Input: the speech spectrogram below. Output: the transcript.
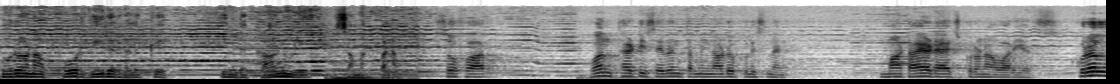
கொரோனா போர் வீரர்களுக்கு இந்த காணொலி சமர்ப்பணம். So far, 137 Tamil Nadu policemen martyred as Corona warriors. குரல்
